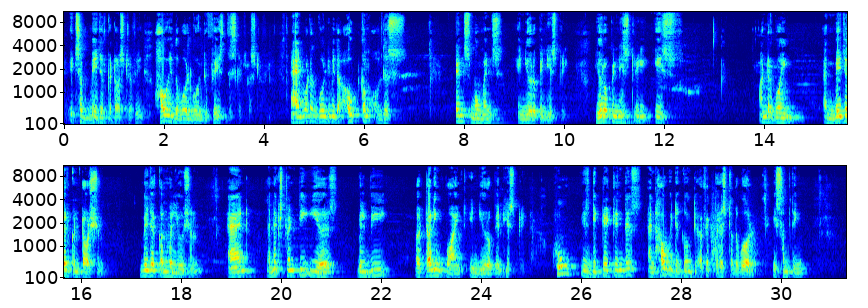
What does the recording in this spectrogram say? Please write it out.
It's a major catastrophe. How is the world going to face this catastrophe? And what are going to be the outcome of this tense moments in European history? European history is undergoing a major contortion, major convolution, and the next 20 years will be a turning point in European history. Who is dictating this and how it is going to affect the rest of the world is something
